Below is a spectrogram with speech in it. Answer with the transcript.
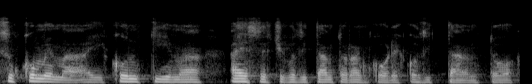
su come mai continua a esserci così tanto rancore e così tanto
